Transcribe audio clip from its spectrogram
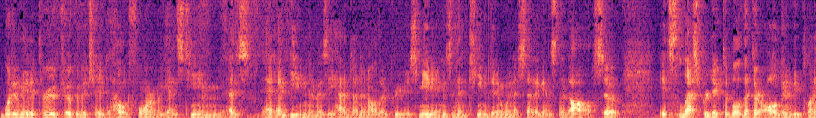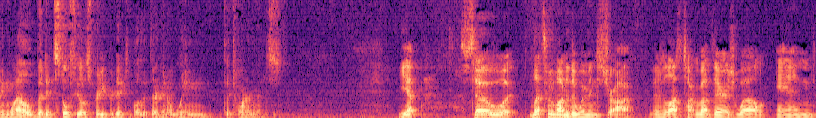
would have made it through if Djokovic had held form against Thiem as and, and beaten them as he had done in all their previous meetings, and then Thiem didn't win a set against Nadal. So it's less predictable that they're all going to be playing well, but it still feels pretty predictable that they're going to win the tournaments. Yep. So let's move on to the women's draw. There's a lot to talk about there as well, and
